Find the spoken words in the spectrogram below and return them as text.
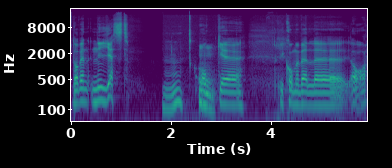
Då har vi en ny gäst. Mm. Och eh, vi kommer väl eh, ja,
